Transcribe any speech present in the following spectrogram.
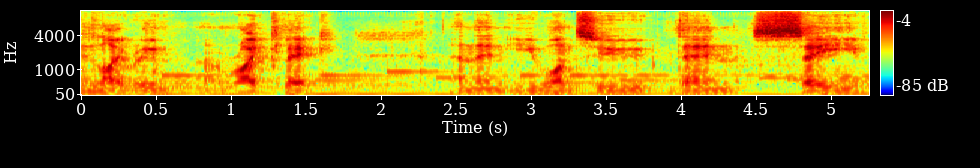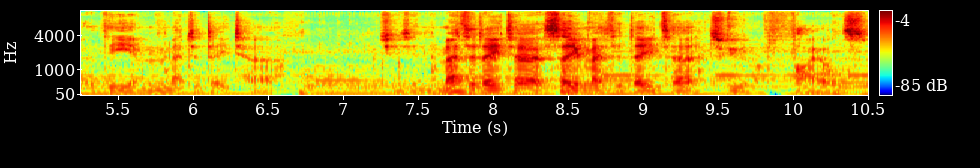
in Lightroom, right click, and then you want to then save the metadata, which is in the metadata, save metadata to files.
